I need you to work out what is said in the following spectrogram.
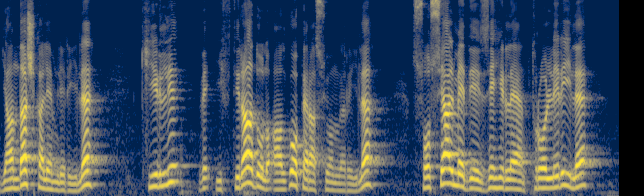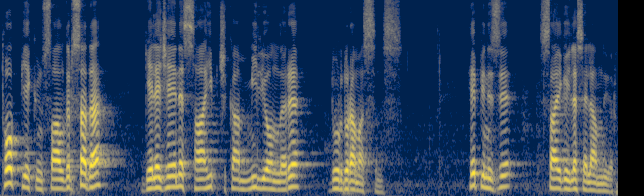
yandaş kalemleriyle kirli ve iftira dolu algı operasyonlarıyla sosyal medyayı zehirleyen trolleriyle topyekün saldırsa da geleceğine sahip çıkan milyonları durduramazsınız. Hepinizi saygıyla selamlıyorum.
